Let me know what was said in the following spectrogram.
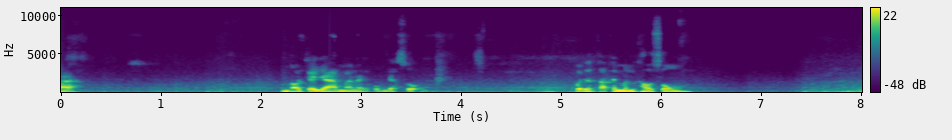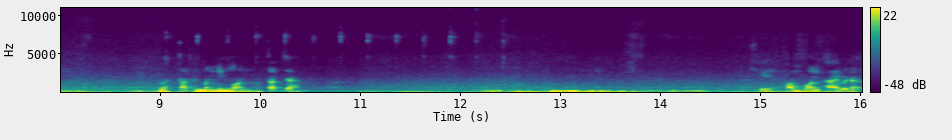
มาเอาใจยากมากเลยผมอยากส่งกว่าจะตัดให้มันเข้าทรงตัดให้มันไม่งอนตัดยาก คความควนหายไปแล้ว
